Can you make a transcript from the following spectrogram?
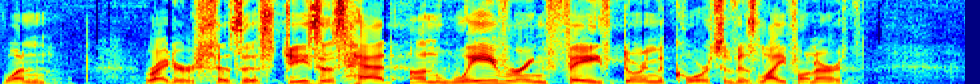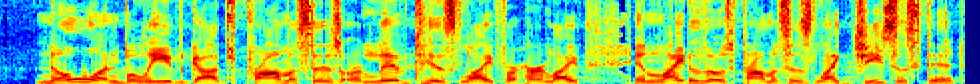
One writer says this Jesus had unwavering faith during the course of his life on earth. No one believed God's promises or lived his life or her life in light of those promises like Jesus did.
